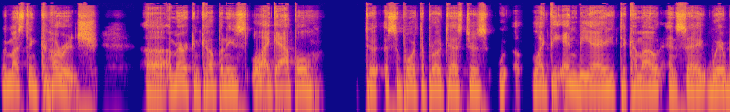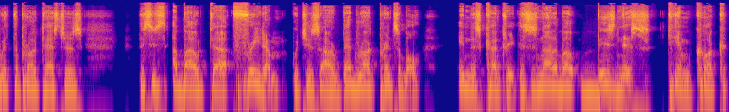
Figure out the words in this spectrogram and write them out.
We must encourage uh, American companies like Apple to support the protesters, like the NBA to come out and say we're with the protesters. This is about uh, freedom, which is our bedrock principle in this country. This is not about business, Tim Cook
